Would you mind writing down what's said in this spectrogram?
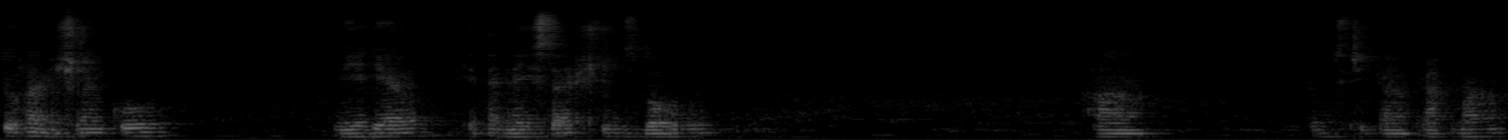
tuhle myšlenku věděl je ten nejstarší z bohů a tomu se říká Brahma.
